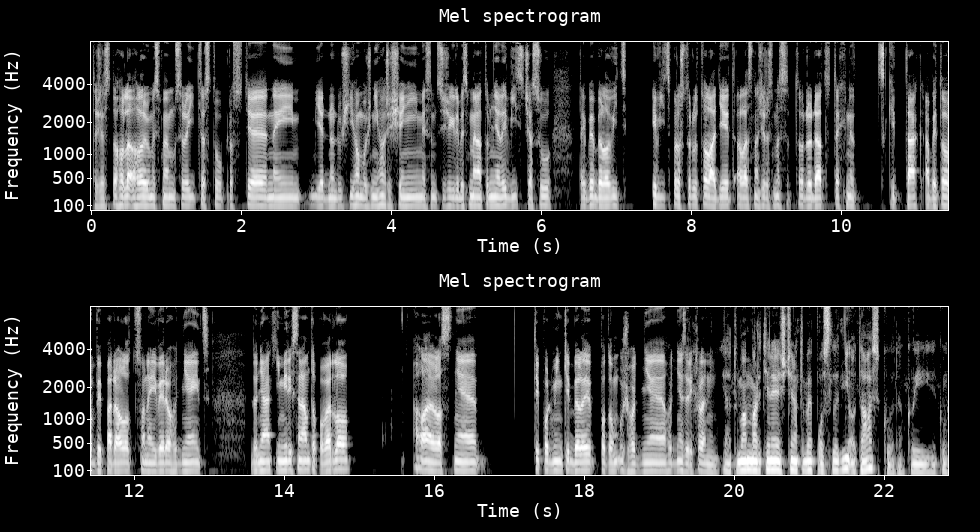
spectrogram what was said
Takže z tohohle ohledu my jsme museli jít cestou prostě nejjednoduššího možného řešení. Myslím si, že kdybychom na to měli víc času, tak by bylo víc i víc prostoru to ladit, ale snažili jsme se to dodat technicky tak, aby to vypadalo co nejvěrohodnějc. Do nějaký míry se nám to povedlo, ale vlastně ty podmínky byly potom už hodně, hodně zrychlený. Já tu mám, Martine, ještě na tebe poslední otázku, takový jako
